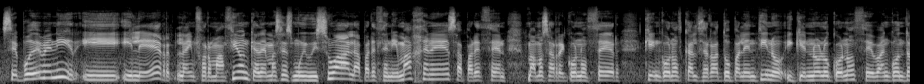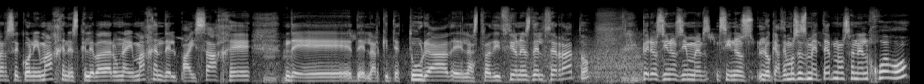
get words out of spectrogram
se puede venir y, y leer la información, que además es muy visual, aparecen imágenes, aparecen, vamos a reconocer quien conozca el Cerrato Palentino y quien no lo conoce va a encontrarse con imágenes es que le va a dar una imagen del paisaje, de, de la arquitectura, de las tradiciones del Cerrato, pero si, nos, inmer- si nos- lo que hacemos es meternos en el juego,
